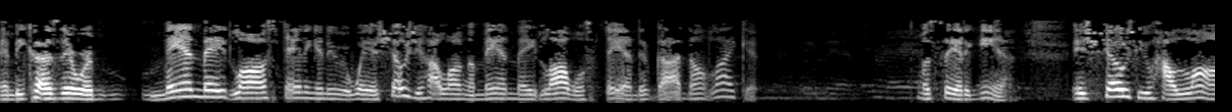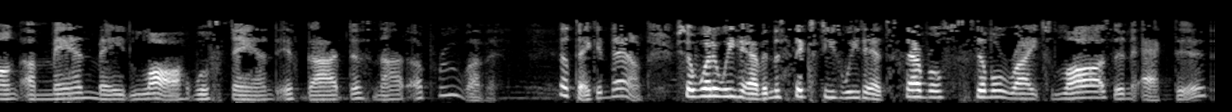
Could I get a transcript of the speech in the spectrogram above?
And because there were man-made laws standing in your way, it shows you how long a man-made law will stand if God don't like it. Let's say it again. It shows you how long a man made law will stand if God does not approve of it. He'll take it down. So what do we have? In the 60s, we had several civil rights laws enacted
